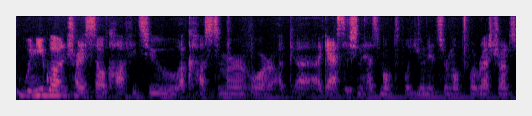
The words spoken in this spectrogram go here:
when you go out and try to sell coffee to a customer or a, a gas station that has multiple units or multiple restaurants,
